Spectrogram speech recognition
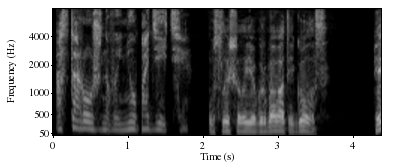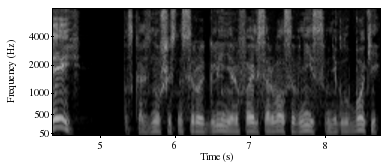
«Осторожно вы, не упадите!» — услышал ее грубоватый голос. «Эй!» Поскользнувшись на сырой глине, Рафаэль сорвался вниз, в неглубокий,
